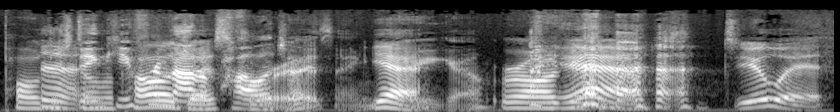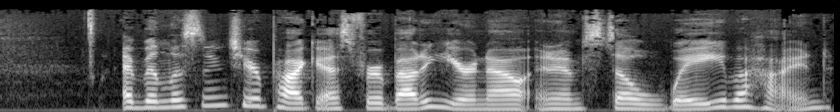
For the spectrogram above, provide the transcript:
Paul, just Thank don't you for not apologize apologizing. it. Yeah, There you go. We're all good. Yeah, just do it. I've been listening to your podcast for about a year now, and I'm still way behind.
